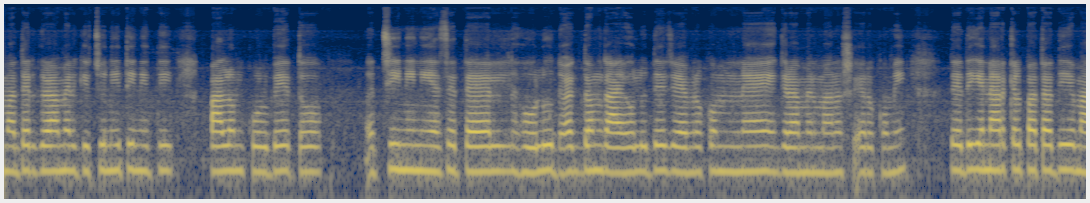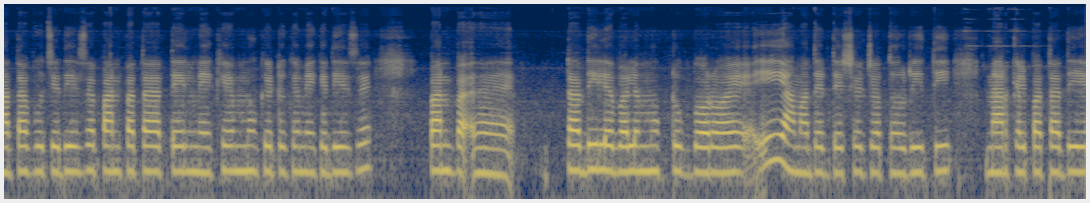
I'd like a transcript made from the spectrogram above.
আমাদের গ্রামের কিছু নীতি নীতি পালন করবে। তো চিনি নিয়েছে, তেল, হলুদ, একদম গায়ে হলুদে যে এরকম নেয় গ্রামের মানুষ এরকমই। তো এদিকে নারকেল পাতা দিয়ে মাথা পুচে দিয়েছে, পান পাতা, তেল মেখে মুখে টুকে মেখে দিয়েছে। পান তা দিলে বলে মুখ টুক বড় হয়। এই আমাদের দেশের যত রীতি, নারকেল পাতা দিয়ে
